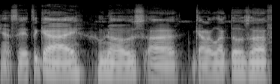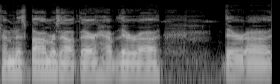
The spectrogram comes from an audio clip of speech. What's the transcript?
can't say it's a guy. Who knows? Uh, gotta let those uh, feminist bombers out there have their uh, their uh,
